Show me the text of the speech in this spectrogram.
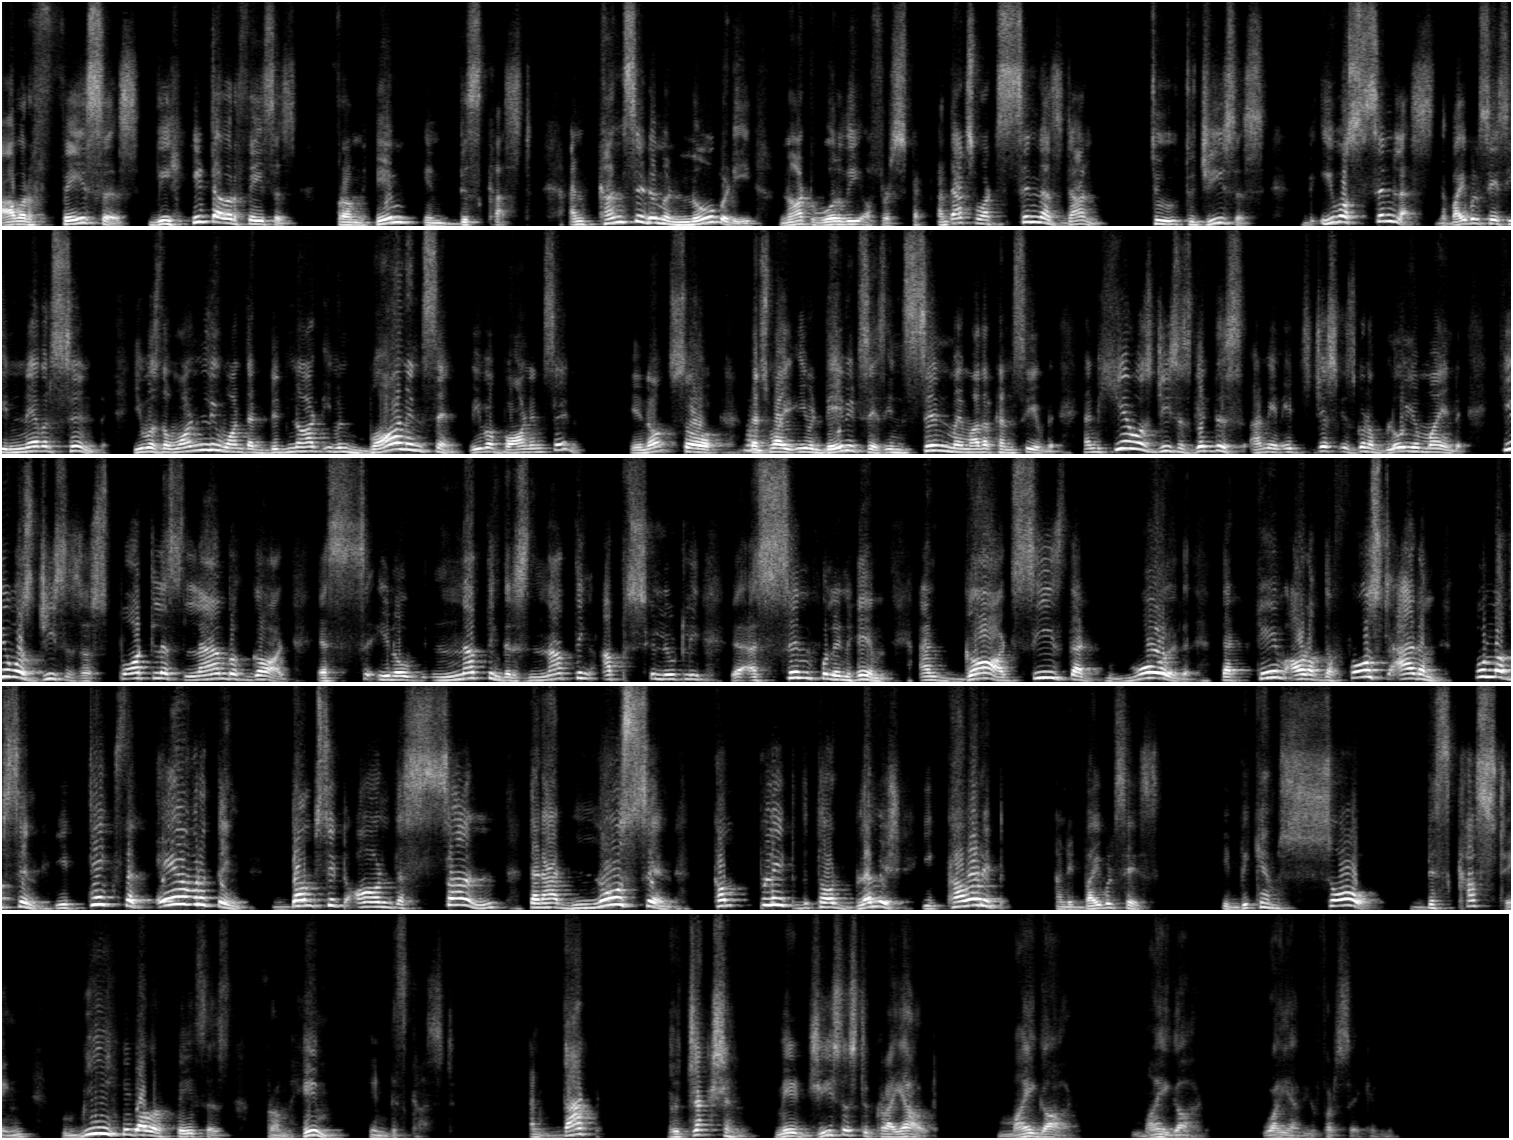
Our faces, we hid our faces from him in disgust and consider him a nobody not worthy of respect. And that's what sin has done to, to Jesus. He was sinless. The Bible says he never sinned. He was the only one that did not even born in sin. We were born in sin you know? So that's why even david says in sin my mother conceived. And here was jesus. Get this. I mean it's just it's going to blow your mind. Here was jesus a spotless lamb of god as you know nothing. There is nothing absolutely uh, sinful in him. And god sees that world that came out of the first adam full of sin. He takes that everything dumps it on the son that had no sin, complete without blemish. He covered it. And it Bible says it became so disgusting, we hid our faces from him in disgust. And that rejection made Jesus to cry out, My God, my God, why have you forsaken me?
